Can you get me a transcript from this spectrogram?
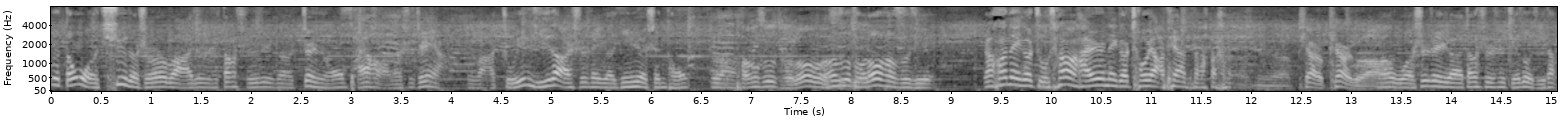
就等我去的时候吧，就是当时这个阵容排好了是这样，对吧？主音吉他是那个音乐神童，对吧？彭斯托洛夫，彭斯托洛夫斯基。然后那个主唱还是那个抽鸦片的，那个片儿片儿哥啊。我是这个当时是节奏吉他。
